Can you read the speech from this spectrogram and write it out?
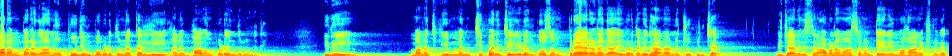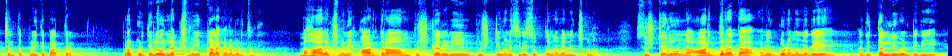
పరంపరగాను పూజింపబడుతున్న తల్లి అనే భావం కూడా ఇందులో ఉన్నది. ఇది మనకి మంచి పని చేయడం కోసం ప్రేరణగా ఈ వ్రత విధానాన్ని చూపించారు. నిజానికి శ్రావణ మాసం అంటేనే మహాలక్ష్మికి అత్యంత ప్రీతిపాత్రం. ప్రకృతిలో లక్ష్మి కళ కనబడుతుంది. మహాలక్ష్మిని ఆర్ద్రాం పుష్కరిణీం పుష్టిమని శ్రీ వర్ణించుకున్నాం. సృష్టిలో ఉన్న ఆర్ద్రత అనే గుణం ఉన్నదే అది తల్లి వంటిది.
